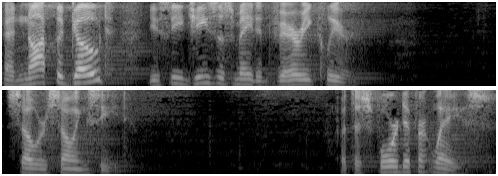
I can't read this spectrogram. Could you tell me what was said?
and not the goat. You see, Jesus made it very clear. Sower sowing seed. But there's four different ways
